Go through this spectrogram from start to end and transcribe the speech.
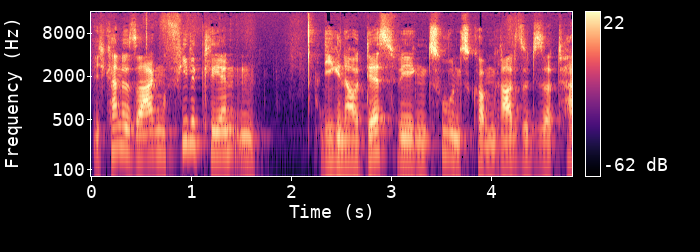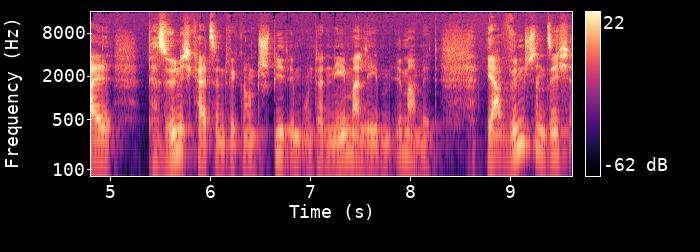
ich kann nur sagen, viele Klienten, die genau deswegen zu uns kommen, gerade so dieser Teil Persönlichkeitsentwicklung spielt im Unternehmerleben immer mit, ja, wünschen sich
